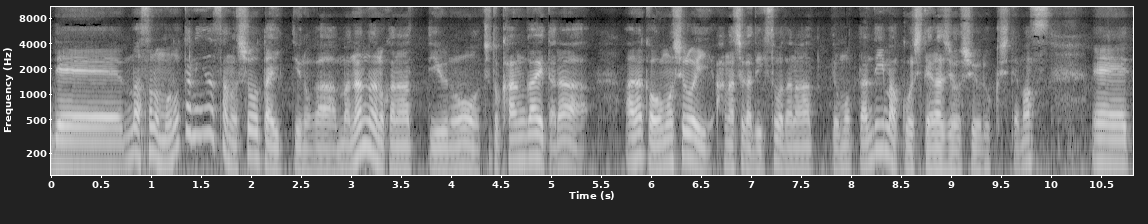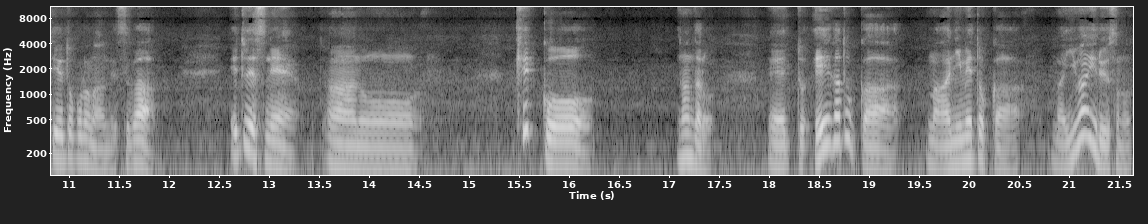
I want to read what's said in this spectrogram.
で、まあその物足りなさの正体っていうのが、まあ何なのかなっていうのをちょっと考えたら、あ、なんか面白い話ができそうだなって思ったんで、今こうしてラジオ収録してます。えーっていうところなんですが、えっとですね、あのー結構、なんだろう、えっと、映画とか、まあ、アニメとか、まあ、いわゆるその、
